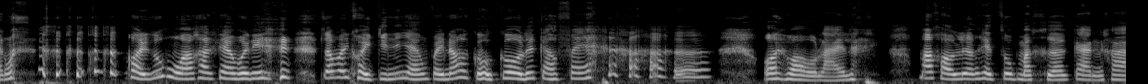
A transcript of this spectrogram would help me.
งวะ ข้อยคือหัวคักแท้มื้อนี้จักแม่นข้อยกินยังไปนาะโกโก้หรือกาแฟ โอ๊ยว้าหลายเลย มาเขาเรื่องเฮ็ดซุปมะเขือกันค่ะ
